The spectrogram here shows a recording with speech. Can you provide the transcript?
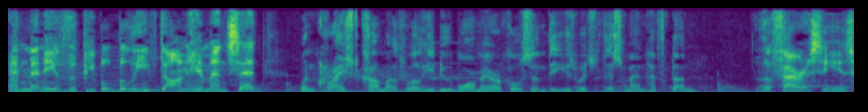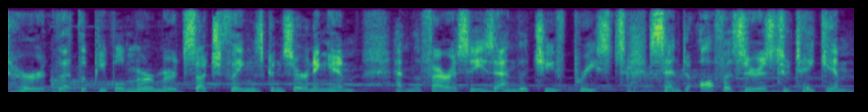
And many of the people believed on him and said, When Christ cometh, will he do more miracles than these which this man hath done? The Pharisees heard that the people murmured such things concerning him, and the Pharisees and the chief priests sent officers to take him.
